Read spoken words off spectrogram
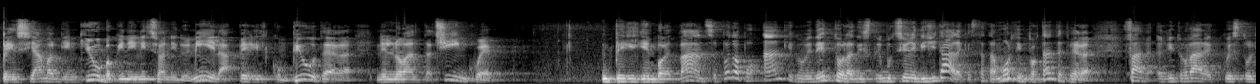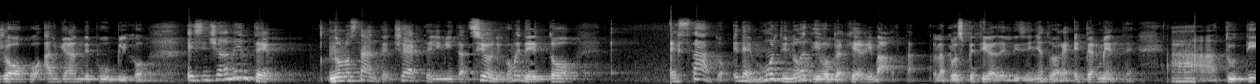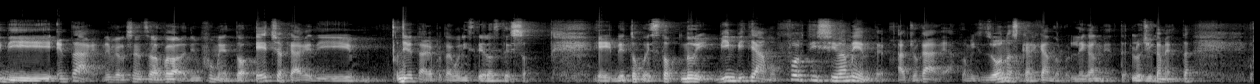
Pensiamo al GameCube, quindi inizio anni 2000, per il computer nel 95, per il Game Boy Advance, poi dopo anche, come detto, la distribuzione digitale che è stata molto importante per far ritrovare questo gioco al grande pubblico. E sinceramente, nonostante certe limitazioni, come detto, è stato ed è molto innovativo perché ribalta la prospettiva del disegnatore e permette a tutti di entrare nel vero senso della parola di un fumetto e cercare di diventare protagonisti dello stesso. E detto questo, noi vi invitiamo fortissimamente a giocare a Comic Zone scaricandolo legalmente, logicamente.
